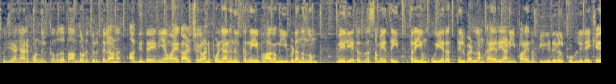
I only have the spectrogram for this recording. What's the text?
സുജിയ ഞാനിപ്പോൾ നിൽക്കുന്നത് താന്തോണിത്തുരുത്തിലാണ് അതിദയനീയമായ കാഴ്ചകളാണ്. ഇപ്പോൾ ഞാൻ നിൽക്കുന്ന ഈ ഭാഗം ഇവിടെ നിന്നും വേലിയേറ്റത്തിന്റെ സമയത്ത് ഇത്രയും ഉയരത്തിൽ വെള്ളം കയറിയാണ് ഈ പറയുന്ന വീടുകൾക്കുള്ളിലേക്ക്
